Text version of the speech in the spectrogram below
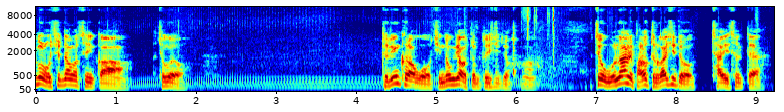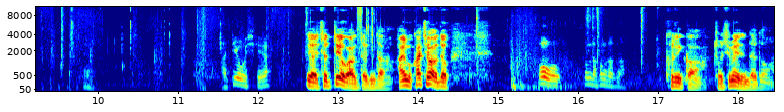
일분 50 남았으니까, 저거요. 드링크라고 진동제약 좀 드시죠. 어. 저 원안에 바로 들어가시죠. 차에 있을 때. 아, 뛰어오시게요? 예, 저 뛰어가도 됩니다. 아니면 같이 가도, 돼. 어, 쏜다, 쏜다, 쏜다. 그러니까, 조심해야 된다도.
